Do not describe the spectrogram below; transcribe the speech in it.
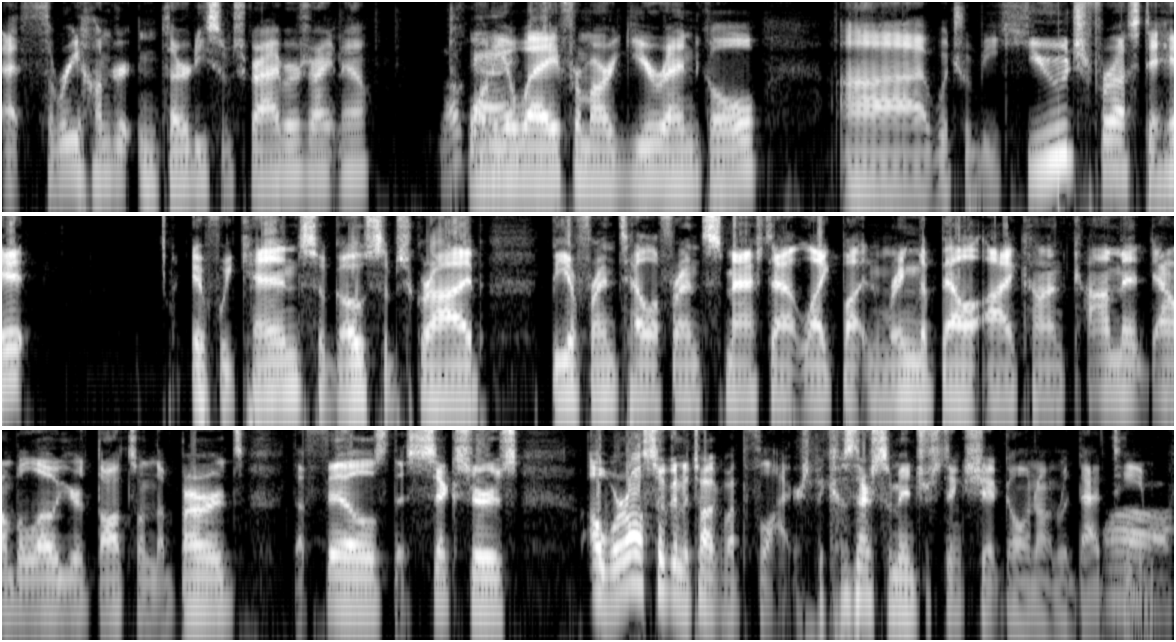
at 330 subscribers right now. 20 away from our year end goal, uh, which would be huge for us to hit if we can. So go subscribe, be a friend, tell a friend, smash that like button, ring the bell icon, comment down below your thoughts on the birds, the Phils, the Sixers. Oh, we're also going to talk about the Flyers because there's some interesting shit going on with that team. Oh,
